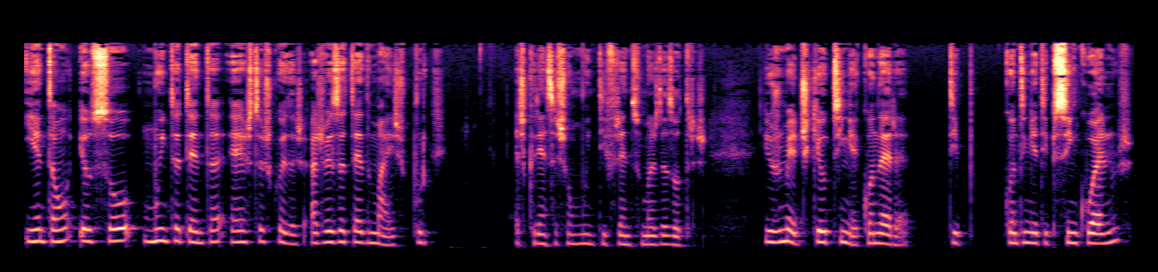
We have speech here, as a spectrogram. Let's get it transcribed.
E então eu sou muito atenta a estas coisas, às vezes até demais, porque as crianças são muito diferentes umas das outras. E os medos que eu tinha quando era tipo, quando tinha tipo 5 anos,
